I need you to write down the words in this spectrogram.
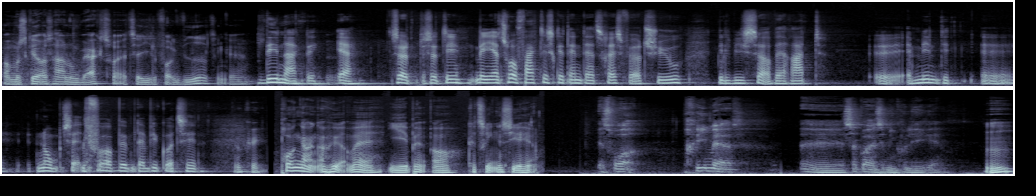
Og måske også har nogle værktøjer til at hjælpe folk videre, tænker jeg. Lige nok det, ja. Så, så det, men jeg tror faktisk, at den der 60-40-20 vil vise sig at være ret øh, almindeligt øh, normtal for, hvem der vi går til. Okay. Prøv en gang at høre, hvad Jeppe og Katrine siger her. Jeg tror primært, øh, så går jeg til min kollega. Mm.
